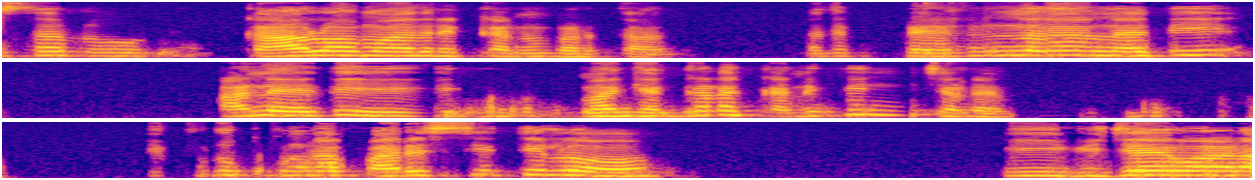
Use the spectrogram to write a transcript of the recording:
అసలు కాలువ మాదిరి కనబడతాను అది పెన్నా నది అనేది మాకు ఎక్కడ కనిపించడం. ఇప్పుడు ఉన్న పరిస్థితిలో ఈ విజయవాడ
